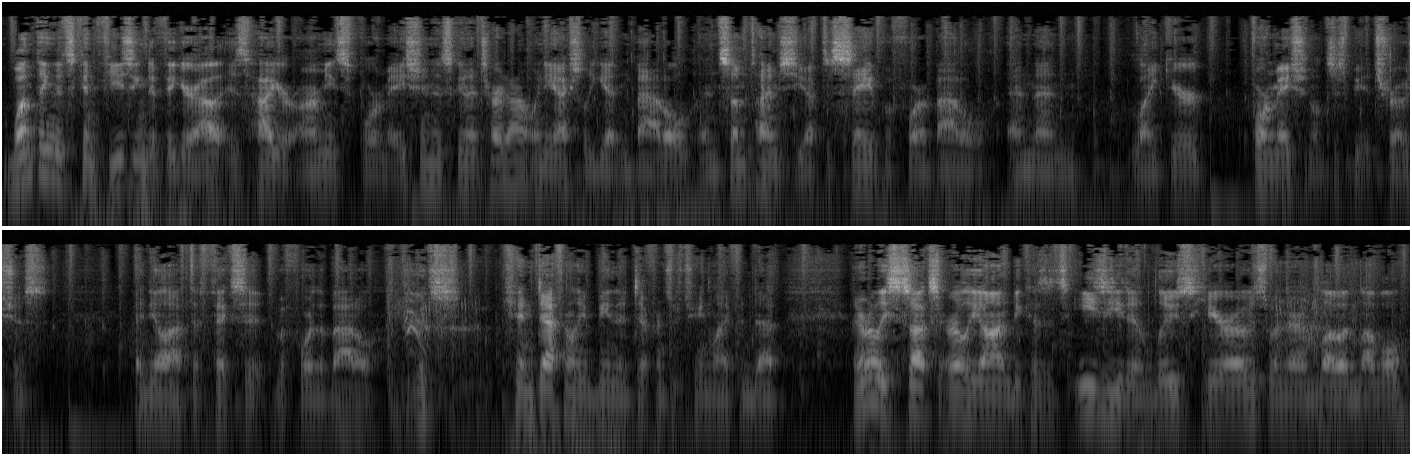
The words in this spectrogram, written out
one thing that's confusing to figure out is how your army's formation is going to turn out when you actually get in battle. And sometimes you have to save before a battle, and then like your formation will just be atrocious, and you'll have to fix it before the battle, which can definitely be the difference between life and death. And it really sucks early on because it's easy to lose heroes when they're low in level,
